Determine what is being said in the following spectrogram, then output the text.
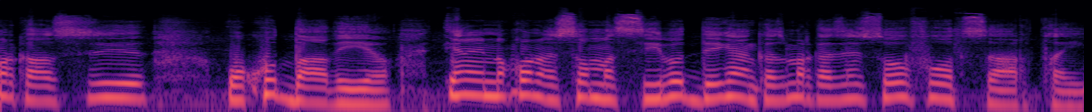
markaasi uu ku daadiyo inay noqonayso masiibo deegaankaas markaasi soo food saartay.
